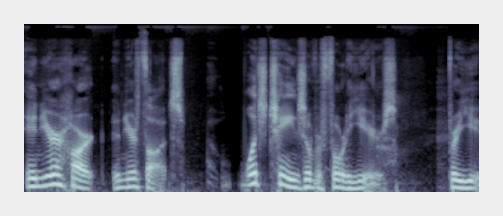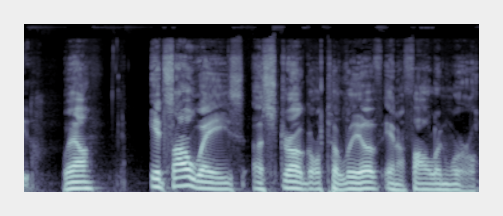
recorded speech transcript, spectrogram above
in your heart and your thoughts, what's changed over 40 years for you? Well, it's always a struggle to live in a fallen world.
